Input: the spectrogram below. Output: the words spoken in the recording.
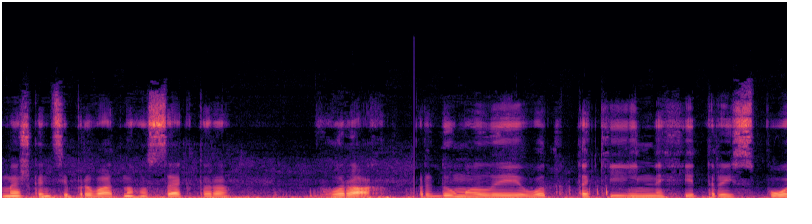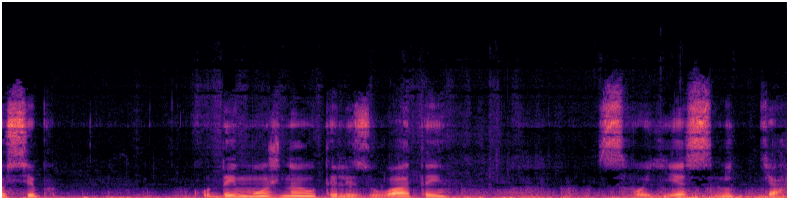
мешканці приватного сектора в горах. Придумали от такий нехитрий спосіб, куди можна утилізувати своє сміття.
